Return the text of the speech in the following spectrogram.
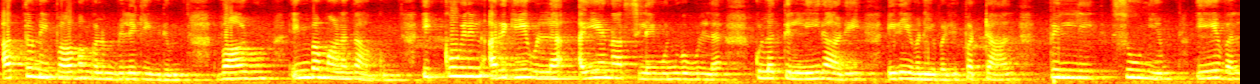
அத்துணை பாவங்களும் விலகிவிடும். வாழ்வும் இன்பமானதாகும். இக்கோயிலின் அருகே உள்ள ஐயனார் சிலை முன்பு உள்ள குளத்தில் நீராடி இறைவனை வழிபட்டால் பில்லி சூன்யம் ஏவல்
